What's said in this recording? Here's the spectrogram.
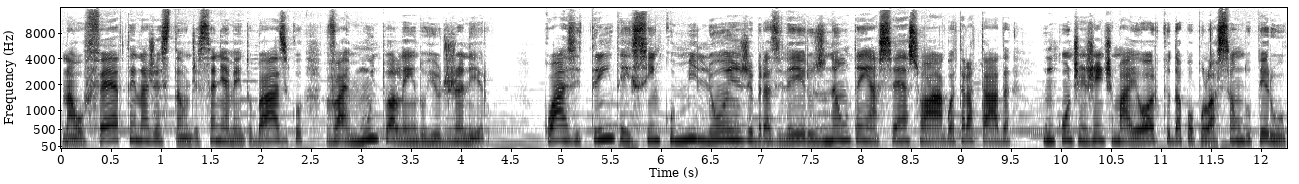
na oferta e na gestão de saneamento básico vai muito além do Rio de Janeiro. Quase 35 milhões de brasileiros não têm acesso à água tratada, um contingente maior que o da população do Peru.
